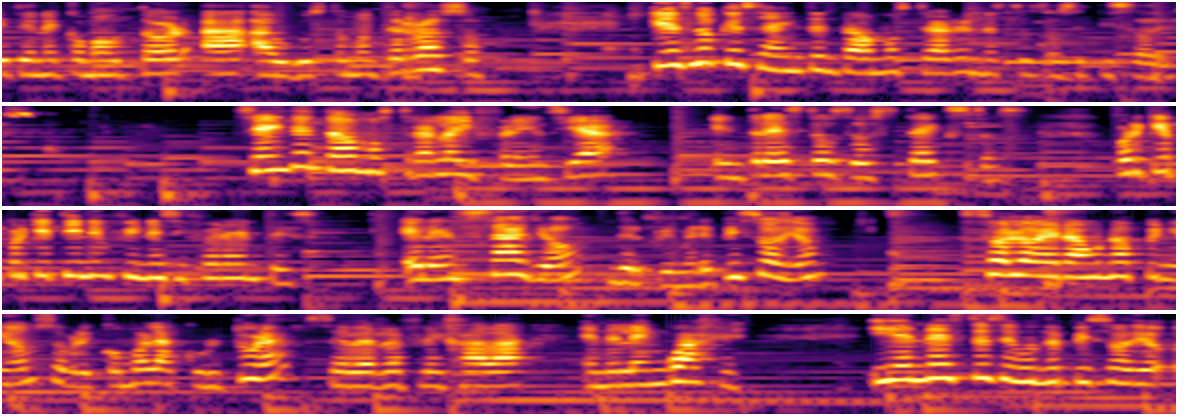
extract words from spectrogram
que tiene como autor a Augusto Monterroso. ¿Qué es lo que se ha intentado mostrar en estos dos episodios? Se ha intentado mostrar la diferencia entre estos dos textos. ¿Por qué? Porque tienen fines diferentes. El ensayo del primer episodio solo era una opinión sobre cómo la cultura se ve reflejada en el lenguaje y en este segundo episodio,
